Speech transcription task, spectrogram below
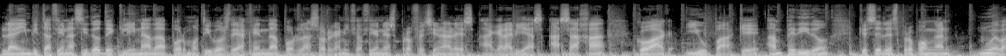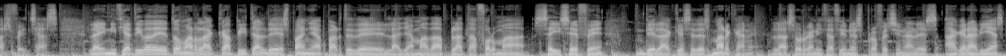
la invitación ha sido declinada por motivos de agenda por las organizaciones profesionales agrarias Asaja, COAG y UPA, que han pedido que se les propongan nuevas fechas. La iniciativa de tomar la capital de España parte de la llamada plataforma 6F, de la que se desmarca marcan las organizaciones profesionales agrarias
